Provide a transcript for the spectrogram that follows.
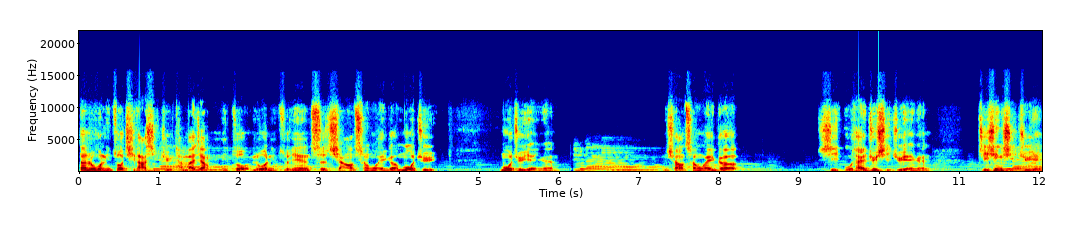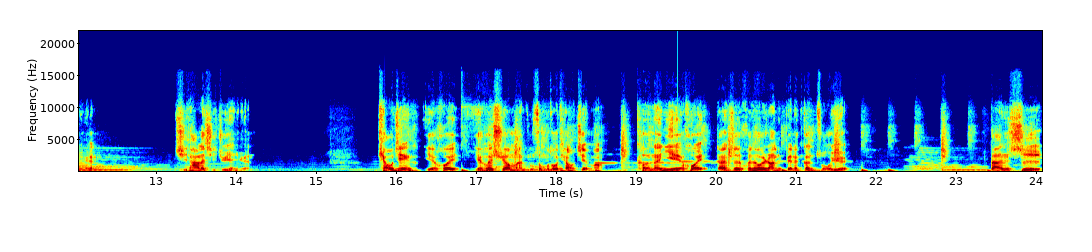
但如果你做其他喜剧，坦白讲，你做如果你最近是想要成为一个默剧默剧演员，你想要成为一个喜舞台剧喜剧演员、即兴喜剧演员、其他的喜剧演员，条件也会也会需要满足这么多条件吗？可能也会，但是会会让你变得更卓越。但是，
